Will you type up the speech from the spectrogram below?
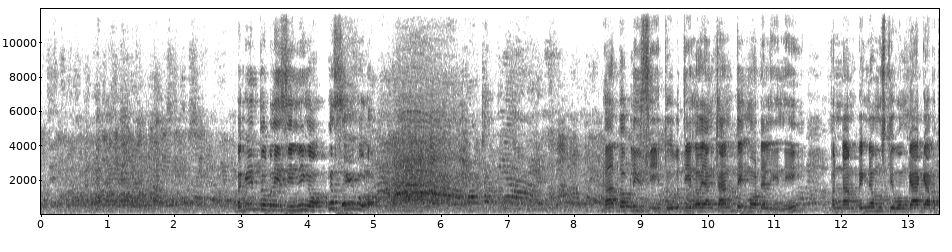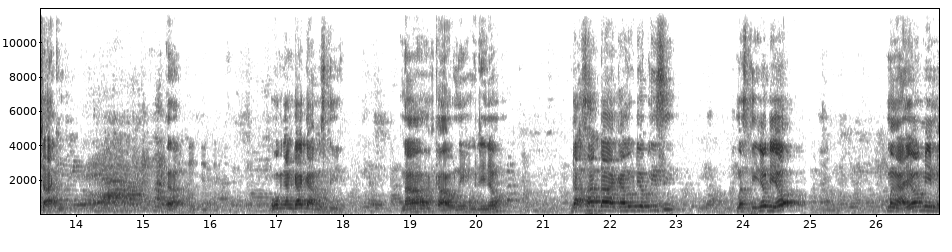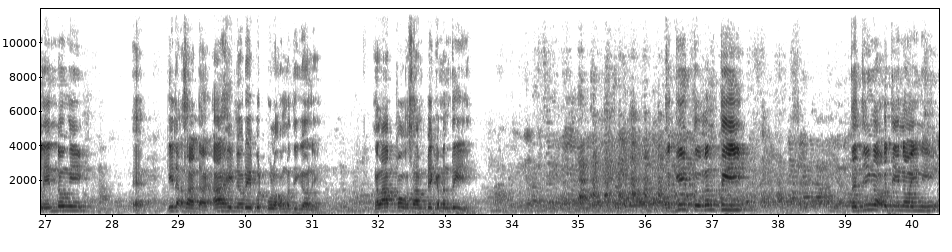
begitu polisi nyingok ngesek pula kata polisi itu betino yang cantik model ini pendampingnya mesti wong gagah pecah aku. Ya. wong yang gagah mesti. Nah kau nih ujinya tidak sadar kalau dia polisi. Mestinya dia mengayomi melindungi. Eh, tidak sadar. Akhirnya ribut pulau orang bertiga nih. Ngelapor sampai ke menteri. Begitu menteri terjingok betino ini.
